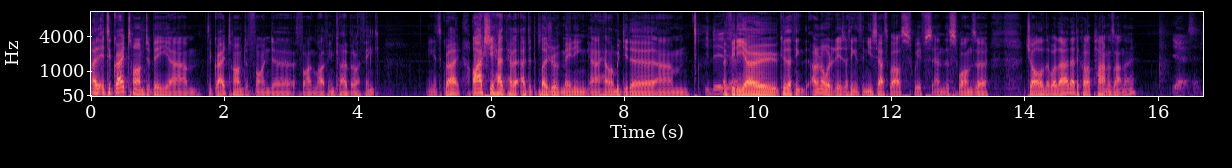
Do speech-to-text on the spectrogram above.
Uh, It's a great time to be. Um, it's a great time to find uh, find life in COVID. I think. I think it's great. I actually had had, had the pleasure of meeting uh, Helen. We did a um, did a yeah. video because I think I don't know what it is. I think it's the New South Wales Swifts and the Swans are Joel. That what are they? They're kind of partners, aren't they? Yeah, essentially.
